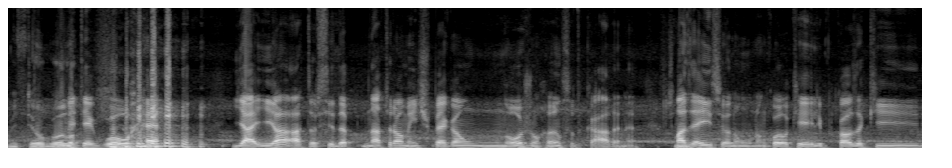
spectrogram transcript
Meteu o golo. meter gol. é. E aí a, a torcida naturalmente pega um nojo, um ranço do cara, né? Mas é isso, eu não, não coloquei ele por causa que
